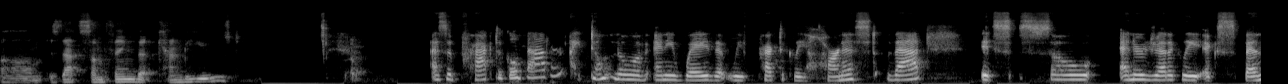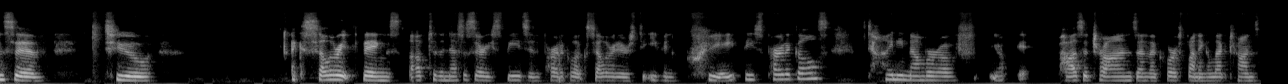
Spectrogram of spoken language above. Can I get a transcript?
um, is that something that can be used? As a practical matter, I don't know of any way that we've practically harnessed that. It's so energetically expensive to accelerate things up to the necessary speeds in particle accelerators to even create these particles, tiny number of you know, positrons and the corresponding electrons,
